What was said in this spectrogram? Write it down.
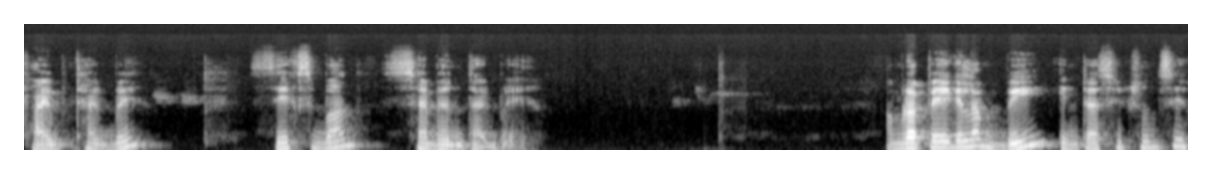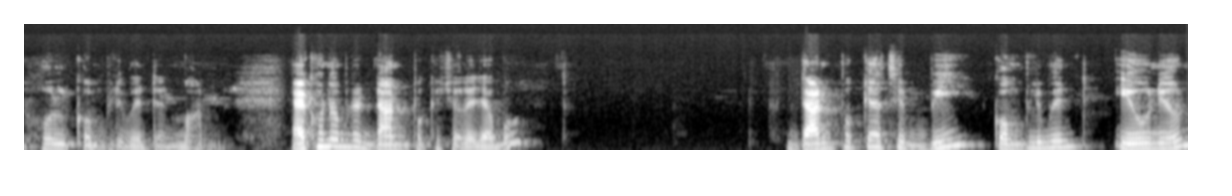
ফাইভ থাকবে সিক্স বাদ সেভেন থাকবে। আমরা পেয়ে গেলাম বি ইন্টারসেকশন সি হোল কমপ্লিমেন্টের মান। এখন আমরা ডান পক্ষে চলে যাব। ডান পক্ষে আছে B complement union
